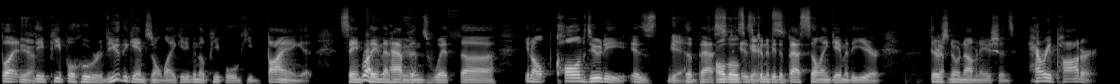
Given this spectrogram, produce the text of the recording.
But Yeah. the people who review the games don't like it, even though people will keep buying it. Same Right, thing that yeah. happens with uh, you know Call of Duty is Yeah, the best. all is going to be the best selling game of the year. There's no nominations. Harry Potter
